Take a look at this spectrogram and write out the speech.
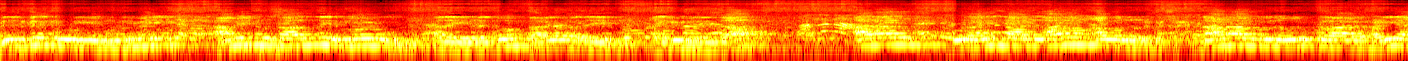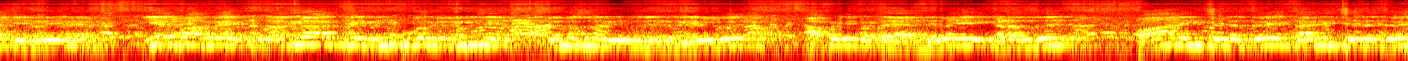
நிற்கக்கூடிய முடிவை அமைப்பு சார்ந்து எல்லோரும் அதை எடுத்தோம். தலைவர் அதை அங்கீகரித்தார். ஆனால் ஒரு ஐந்தாண்டு காலம் அவர் நாடாளுமன்ற உறுப்பினராக பணியாற்றிய நிலையில இயல்பாகவே ஒரு அதிகாரத்தை இருப்பவர்கள் மீது விமர்சனம் எழுவது என்கிற இயல்பு. அப்படிப்பட்ட நிலையை கடந்து பானை சின்னத்திலே தனி சின்னத்திலே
